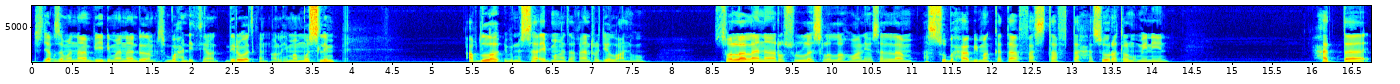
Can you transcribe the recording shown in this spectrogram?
sejak zaman Nabi di mana dalam sebuah hadis yang diriwayatkan oleh Imam Muslim Abdullah ibnu Sa'ib mengatakan radhiyallahu anhu Sallalana Rasulullah sallallahu alaihi wasallam as-subha bi Makkah fastaftaha surat al-mu'minin hatta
